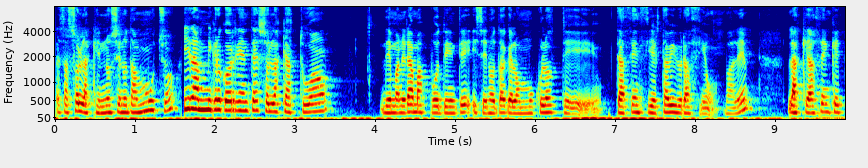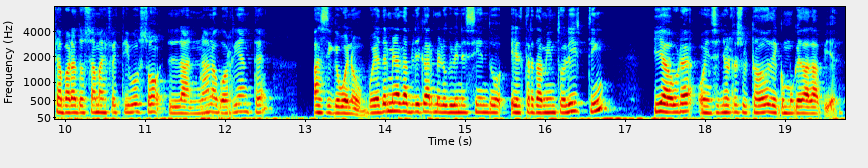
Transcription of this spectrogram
esas son las que no se notan mucho, y las microcorrientes son las que actúan de manera más potente y se nota que los músculos te, te hacen cierta vibración, ¿vale? Las que hacen que este aparato sea más efectivo son las nanocorrientes. Así que bueno, voy a terminar de aplicarme lo que viene siendo el tratamiento lifting y ahora os enseño el resultado de cómo queda la piel.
